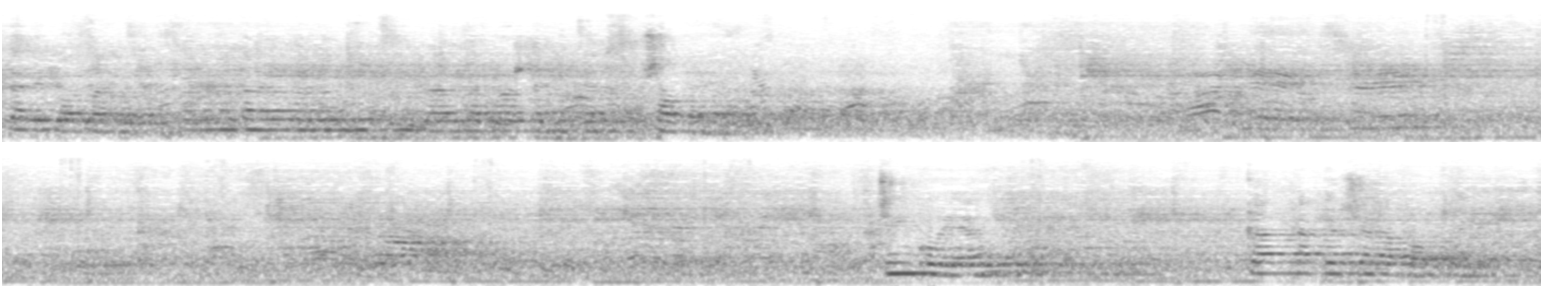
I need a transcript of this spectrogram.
Cztery Zostawiamy na zawodnicy, bardzo proszę widzę z przodu. Dziękuję. Klatka piersiowa bokiem. Dziękuję.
